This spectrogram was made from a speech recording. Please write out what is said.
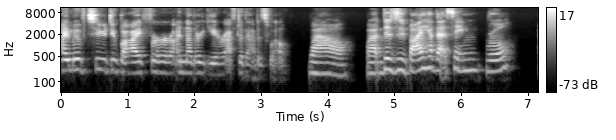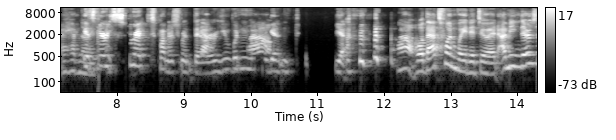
I moved to Dubai for another year after that as well. Wow. Wow. Does Dubai have that same rule? I have no It's idea. very strict punishment there. Yeah. You wouldn't wow. again. Yeah. Wow. Well, that's one way to do it. I mean, there's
